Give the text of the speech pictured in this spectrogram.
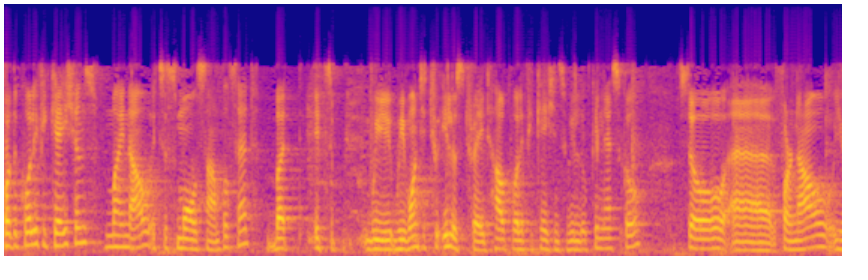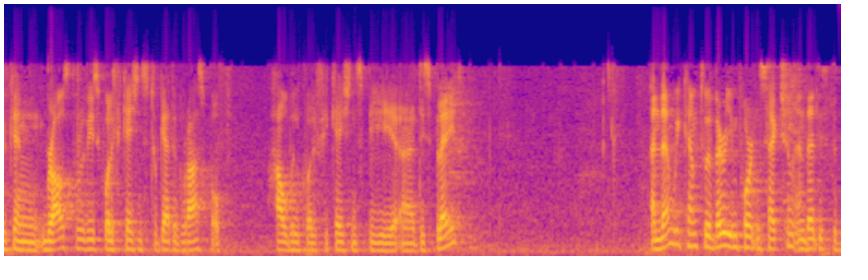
For the qualifications, by now it's a small sample set, but it's, we, we wanted to illustrate how qualifications will look in ESCO. So uh, for now, you can browse through these qualifications to get a grasp of how will qualifications be uh, displayed. And then we come to a very important section, and that is the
